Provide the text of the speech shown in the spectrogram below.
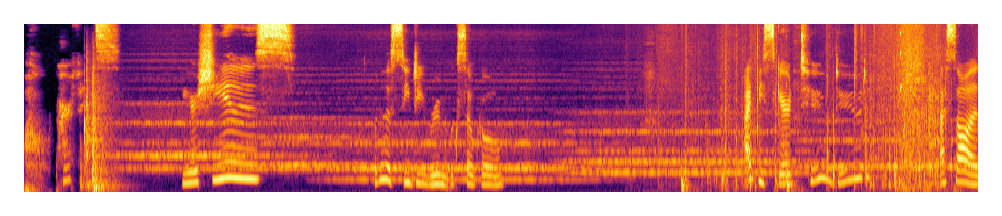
Oh, perfect. Here she is. Look at this CG room. It looks so cool. I'd be scared too, dude. I saw a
